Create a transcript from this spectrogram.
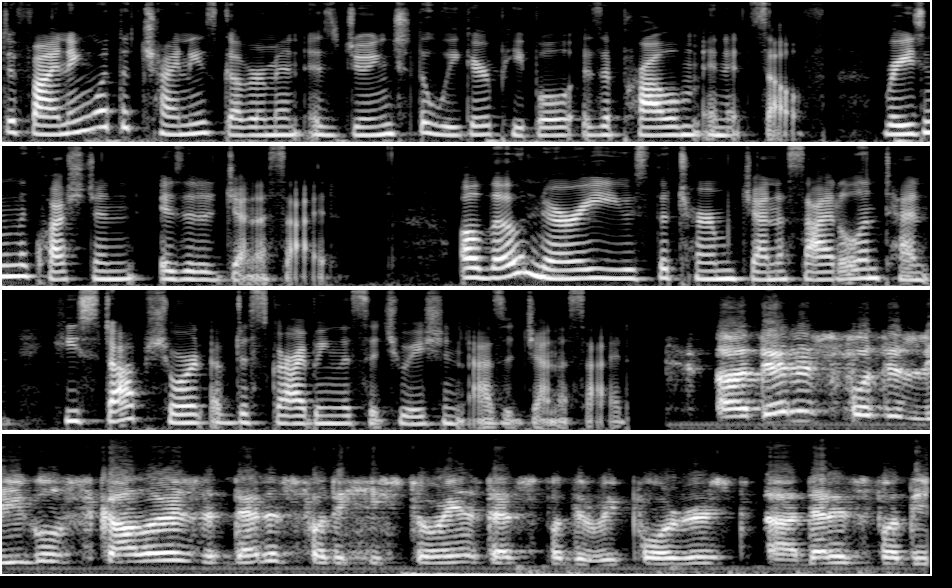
Defining what the Chinese government is doing to the Uyghur people is a problem in itself, raising the question is it a genocide? Although Nuri used the term genocidal intent, he stopped short of describing the situation as a genocide. Uh, that is for the legal scholars, that is for the historians, that's for the reporters, uh, that is for the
